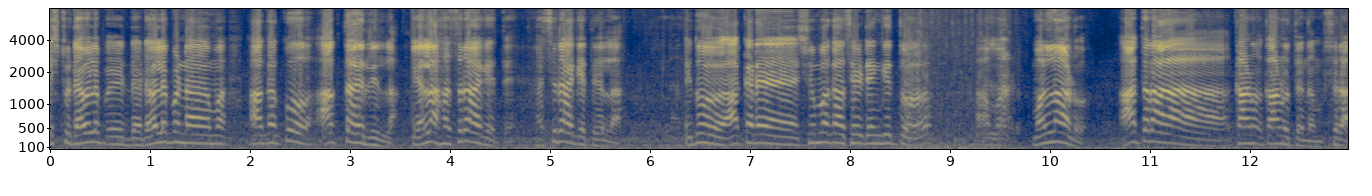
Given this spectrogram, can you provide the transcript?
ಎಷ್ಟು ಡೆವಲಪ್ ಡೆವಲಪ್ಮೆಂಟ್ ಆಗೋಕ್ಕೂ ಆಗ್ತಾ ಇರಲಿಲ್ಲ. ಎಲ್ಲ ಹಸಿರು ಆಗೈತೆ. ಹಸಿರು ಆಗೈತೆ ಎಲ್ಲ. ಇದು ಆ ಕಡೆ ಶಿವಮೊಗ್ಗ ಸೈಡ್ ಹೆಂಗಿತ್ತು? ಮಲ್ನಾಡು. ಆ ಥರ ಕಾಣು ಕಾಣುತ್ತೆ ನಮ್ಮ ಶಿರಾ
